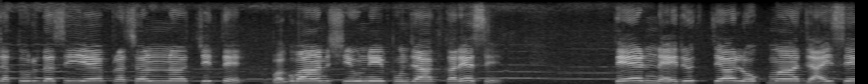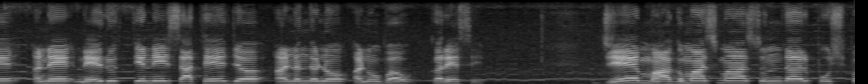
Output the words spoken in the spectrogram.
ચતુર્દશીએ પ્રસન્ન ચિત્તે ભગવાન શિવની પૂજા કરે છે. તે નૈઋત્ય લોકમાં જાય છે અને નૈઋત્યની સાથે જ આનંદનો અનુભવ કરે છે. જે માઘ માસમાં સુંદર પુષ્પ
